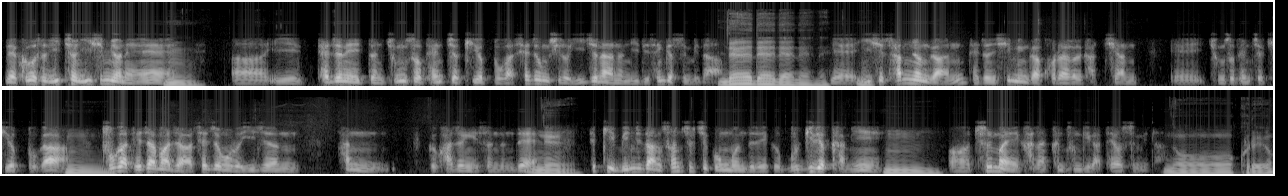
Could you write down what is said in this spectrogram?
네, 그것은 2020년에 음, 어, 이 대전에 있던 중소벤처기업부가 세종시로 이전하는 일이 생겼습니다. 네, 네, 네, 네, 네. 예, 23년간 대전 시민과 고락을 같이 한 예, 중소벤처기업부가 음. 부가 되자마자 세종으로 이전한 그 과정이 있었는데 네. 특히 민주당 선출직 공무원들의 그 무기력함이 음. 어, 출마의 가장 큰 동기가 되었습니다. 어, 그래요?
